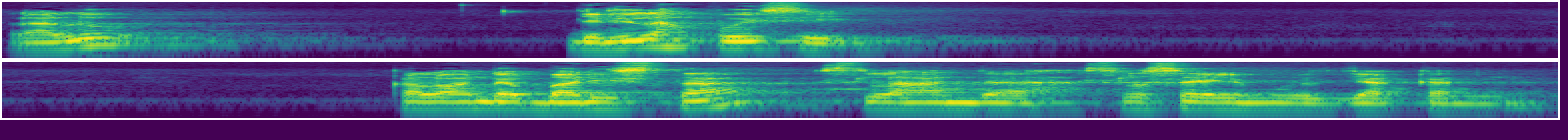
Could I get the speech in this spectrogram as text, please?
lalu jadilah puisi. Kalau Anda barista, setelah Anda selesai mengerjakan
